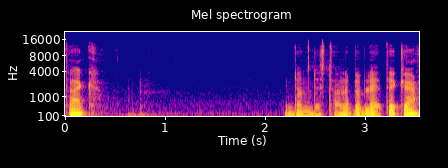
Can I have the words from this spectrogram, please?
Так. Donde está la biblioteca?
